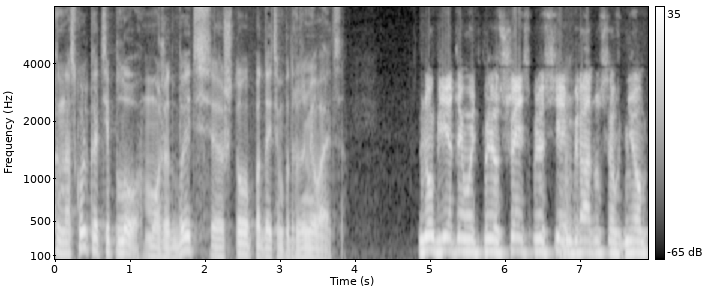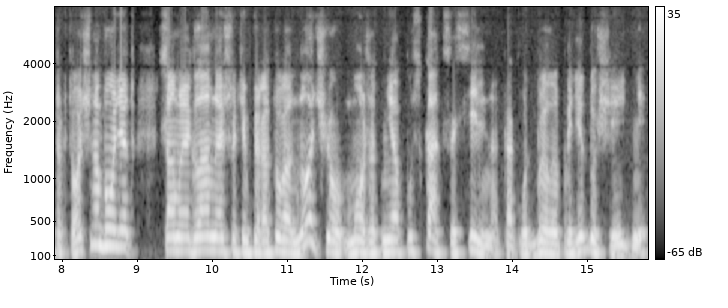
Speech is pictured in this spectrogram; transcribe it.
насколько тепло может быть? Что под этим подразумевается? Ну, где-то плюс 6, плюс 7 mm. градусов днем так точно будет. Самое главное, что температура ночью может не опускаться сильно, как вот было в предыдущие дни.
